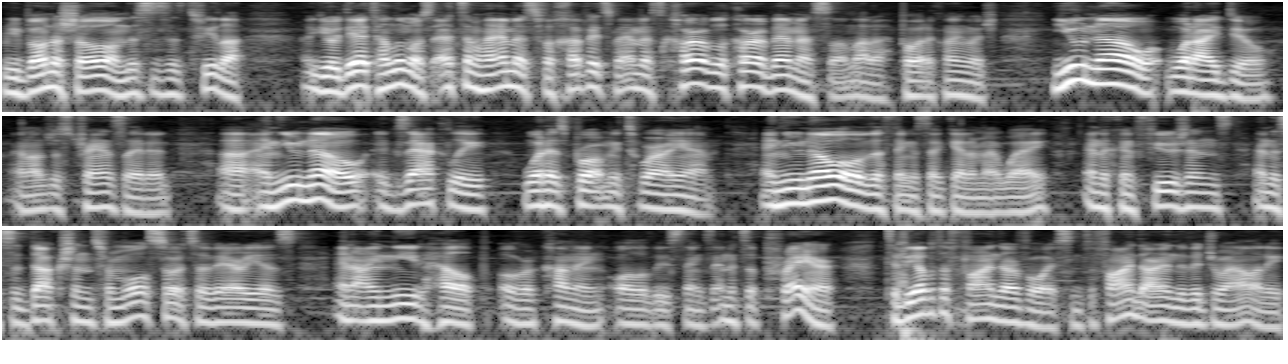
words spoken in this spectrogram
Ribona Shalom, this is his tefillah, Yodea Talumos, Etzem Ha'emes, V'chavetz Be'emes, Karav L'karav Emes, a lot of poetic language. You know what I do, and I'll just translate it, uh, and you know exactly what has brought me to where I am and you know all of the things that get in my way, and the confusions and the seductions from all sorts of areas, and I need help overcoming all of these things. And it's a prayer to be able to find our voice and to find our individuality,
